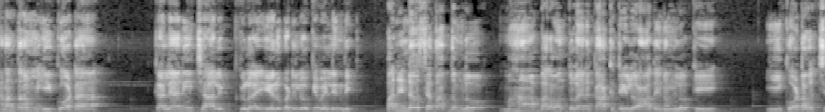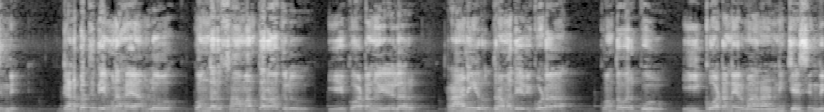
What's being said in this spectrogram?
అనంతరం ఈ కోట కళ్యాణి చాళుక్యుల ఏలుబడిలోకి వెళ్ళింది. పన్నెండవ శతాబ్దంలో మహాబలవంతులైన కాకతీయుల ఆధీనంలోకి ఈ కోట వచ్చింది. గణపతి దేవుని హయాంలో కొందరు సామంతరాజులు ఈ కోటను ఏలారు. రాణి రుద్రమదేవి కూడా కొంతవరకు ఈ కోట నిర్మాణాన్ని చేసింది.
